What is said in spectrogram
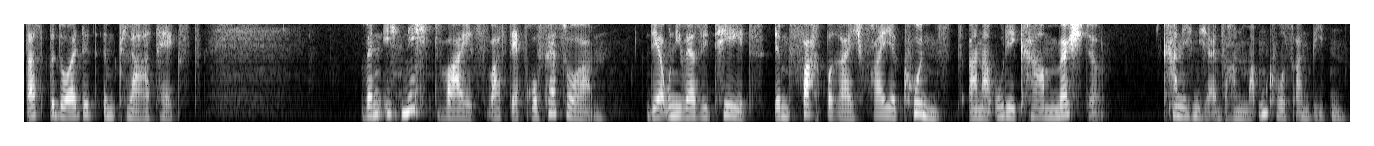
Das bedeutet im Klartext, wenn ich nicht weiß, was der Professor der Universität im Fachbereich freie Kunst an der UDK möchte, kann ich nicht einfach einen Mappenkurs anbieten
